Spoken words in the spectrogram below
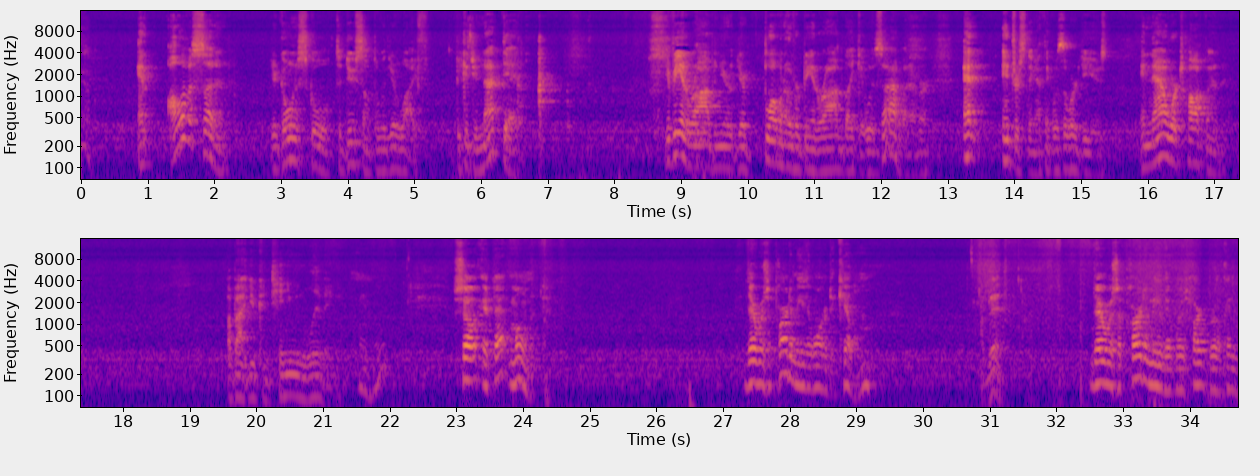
Yeah. and all of a sudden, you're going to school to do something with your life because you're not dead. You're being robbed, and you're you're blowing over being robbed like it was ah whatever, and interesting. I think was the word you used, and now we're talking about you continuing living. So at that moment, there was a part of me that wanted to kill him. Good. There was a part of me that was heartbroken.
